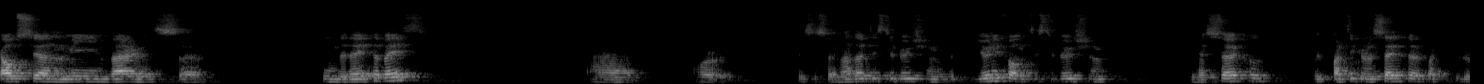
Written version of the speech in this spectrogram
Gaussian mean variance uh, in the database. Uh, or this is another distribution uniform distribution in a circle with particular center, particular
